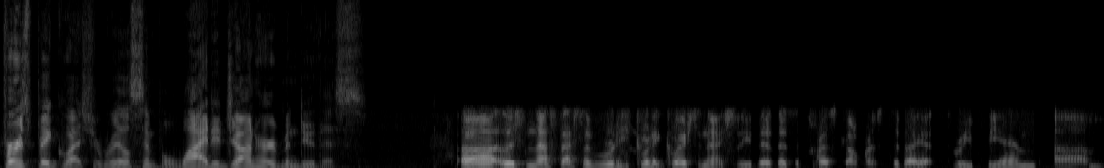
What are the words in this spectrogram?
first, big question, real simple: Why did John Herdman do this? Uh, listen, that's that's a really great question. Actually, there, there's a press conference today at 3 p.m. Um,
